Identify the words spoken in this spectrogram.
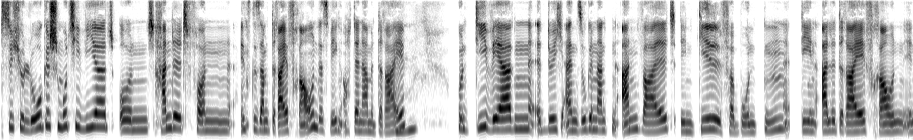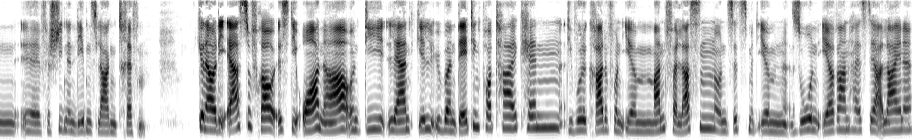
psychologisch motiviert und handelt von insgesamt drei Frauen, deswegen auch der Name drei. Mhm. Und die werden durch einen sogenannten Anwalt, den Gil, verbunden, den alle drei Frauen in äh, verschiedenen Lebenslagen treffen. Genau, die erste Frau ist die Orna und die lernt Gil über ein Datingportal kennen. Die wurde gerade von ihrem Mann verlassen und sitzt mit ihrem Sohn, Eran heißt der alleine,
